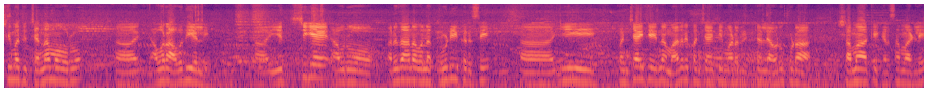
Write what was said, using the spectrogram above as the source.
ಶ್ರೀಮತಿ ಚೆನ್ನಮ್ಮ ಅವರು ಅವರ ಅವಧಿಯಲ್ಲಿ ಹೆಚ್ಚಿಗೆ ಅವರು ಅನುದಾನವನ್ನು ಕ್ರೋಢೀಕರಿಸಿ ಈ ಪಂಚಾಯಿತಿಯನ್ನು ಮಾದರಿ ಪಂಚಾಯಿತಿ ಮಾಡೋ ನಿಟ್ಟಿನಲ್ಲಿ ಅವರು ಕೂಡ ಶ್ರಮ ಹಾಕಿ ಕೆಲಸ ಮಾಡಲಿ.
